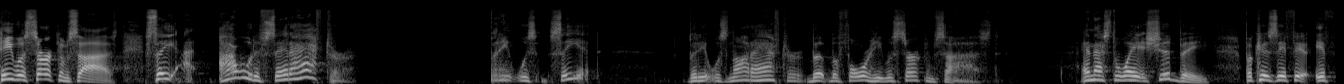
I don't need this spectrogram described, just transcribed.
he was circumcised? See, I, would have said after. But it was, see it? But it was not after, but before he was circumcised. And that's the way it should be. Because if, it, if,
